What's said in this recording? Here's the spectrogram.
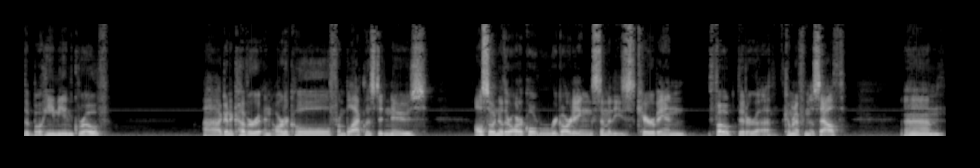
the Bohemian Grove. Uh, going to cover an article from Blacklisted News. Also, another article regarding some of these caravan folk that are uh, coming up from the south. Um,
